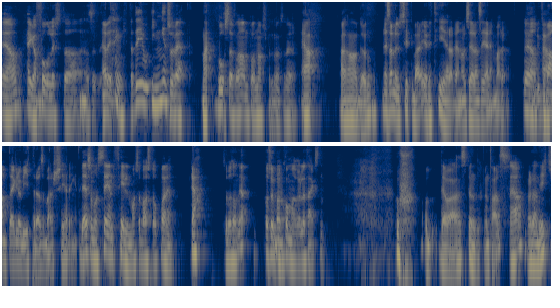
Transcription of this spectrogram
Ja, jeg har for lyst til å altså, det- Tenk deg, det er jo ingen som vet. Nei. Bortsett fra han på nachspiel. da, så det- Ja, Ja, han er død nå. Det er sånn Du sitter bare og irriterer deg når du ser den serien. bare. Ja. Du forventer egentlig å vite det, og så bare skjer det ingenting. Det er som å se en film, og så bare stopper den. Ja. Så bare sånn, ja. Og så bare kommer rulleteksten. Uff, det var en spennende dokumentar, altså. Ja. Når den gikk.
